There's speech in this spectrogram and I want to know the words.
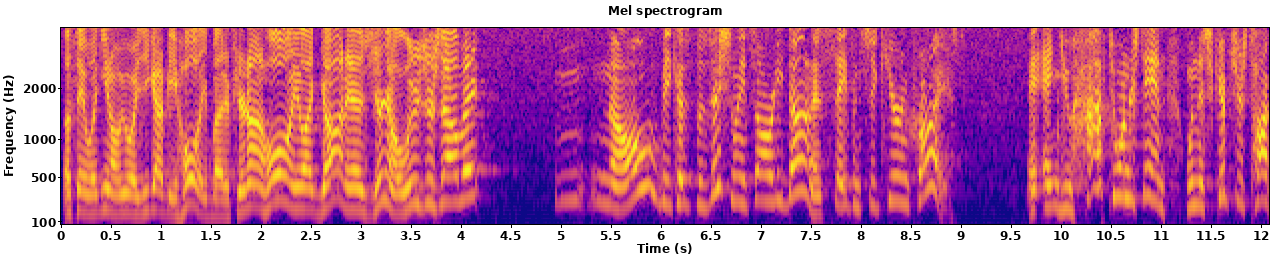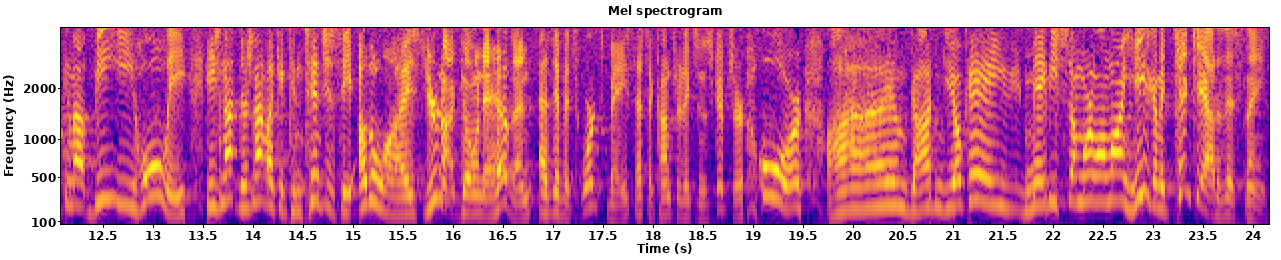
They'll say, well, you know, well, you got to be holy, but if you're not holy like God is, you're going to lose your salvation. No, because positionally it's already done. It's safe and secure in Christ. And, you have to understand when the scripture is talking about be ye holy, he's not, there's not like a contingency, otherwise you're not going to heaven, as if it's works based. That's a contradiction of scripture. Or, I am God, and okay, maybe somewhere along the line he's going to kick you out of this thing.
